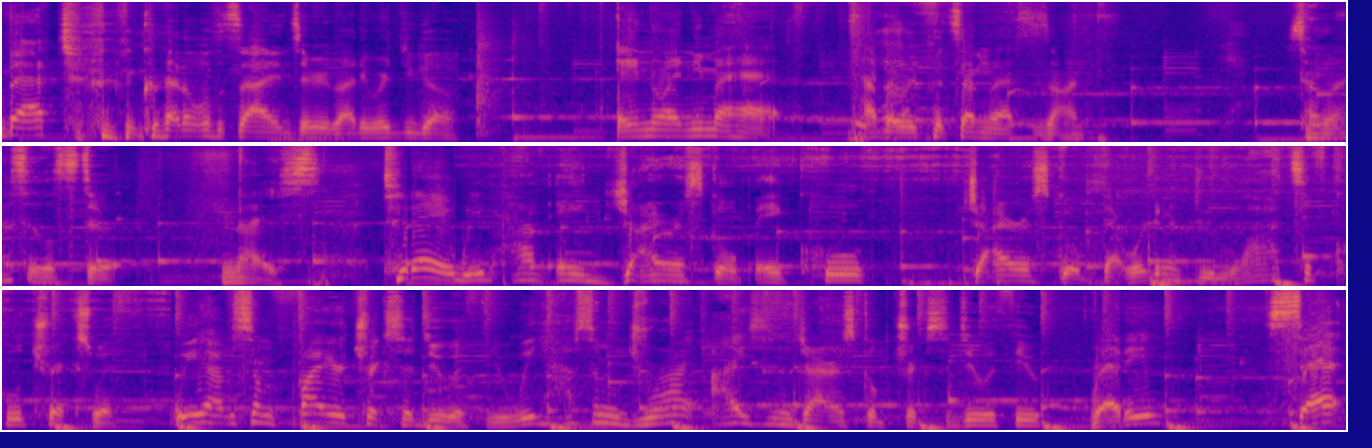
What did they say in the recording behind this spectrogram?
back to Incredible Science, everybody. Where'd you go? Hey, no, I need my hat. How about we put sunglasses on? Sunglasses, let's do it. Nice. Today we have a gyroscope, a cool gyroscope that we're gonna do lots of cool tricks with. We have some fire tricks to do with you. We have some dry ice and gyroscope tricks to do with you. Ready, set,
